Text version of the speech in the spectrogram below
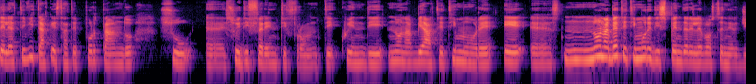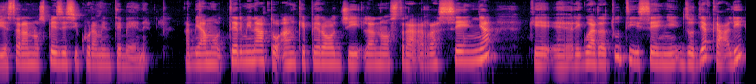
tutte le attività che state portando su, eh, sui differenti fronti. Quindi non abbiate timore e eh, non abbiate timore di spendere le vostre energie, saranno spese sicuramente bene. Abbiamo terminato anche per oggi la nostra rassegna che eh, riguarda tutti i segni zodiacali.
